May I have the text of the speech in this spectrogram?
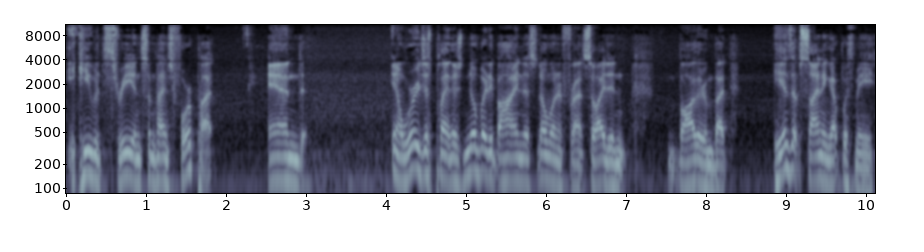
he would three and sometimes four putt, and you know we're just playing. There's nobody behind us, no one in front, so I didn't bother him. But he ends up signing up with me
